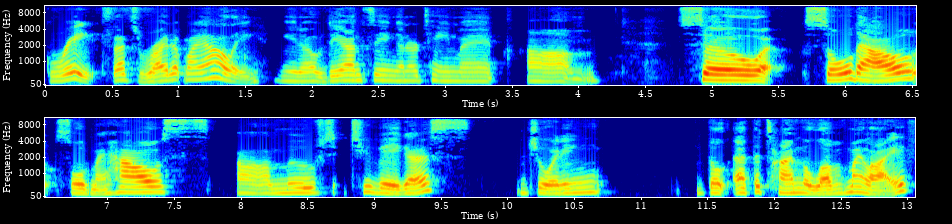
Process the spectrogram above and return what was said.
Great. That's right up my alley, you know, dancing, entertainment. Um, so sold out, sold my house, uh, moved to Vegas, joining the, at the time, the love of my life.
